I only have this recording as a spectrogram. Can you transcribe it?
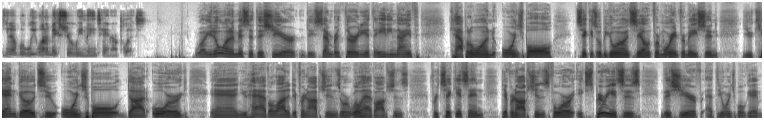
you know, but we want to make sure we maintain our place. Well, you don't want to miss it this year, December 30th, 89th Capital One Orange Bowl. Tickets will be going on sale. And for more information, you can go to orangebowl.org and you have a lot of different options or will have options for tickets and different options for experiences this year at the Orange Bowl game.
